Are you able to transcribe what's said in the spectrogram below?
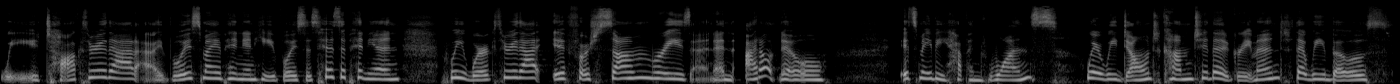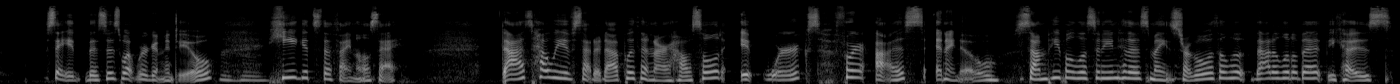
we talk through that. I voice my opinion. He voices his opinion. We work through that. If for some reason, and I don't know, it's maybe happened once where we don't come to the agreement that we both say, this is what we're going to do, mm-hmm. he gets the final say that's how we have set it up within our household. It works for us. And I know some people listening to this might struggle with a li- that a little bit because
